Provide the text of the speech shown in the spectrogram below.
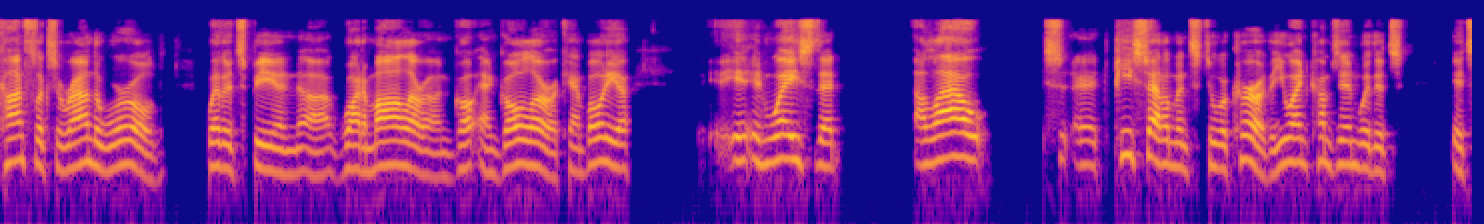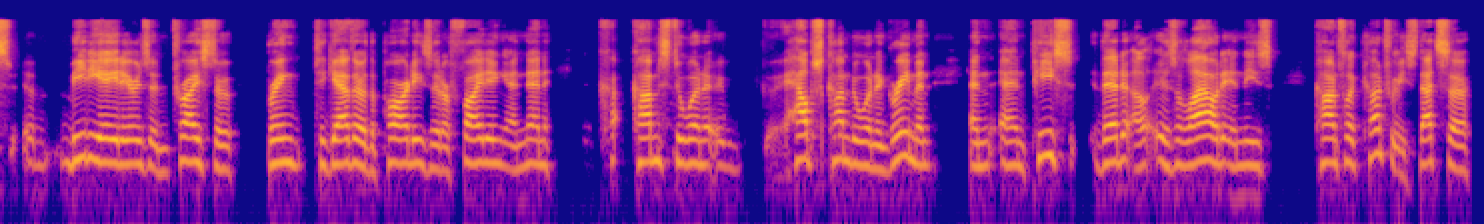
conflicts around the world, whether it's be in uh, Guatemala or Angola or Cambodia, in, in ways that allow uh, peace settlements to occur. The UN comes in with its its uh, mediators and tries to bring together the parties that are fighting, and then comes to an helps come to an agreement, and and peace that uh, is allowed in these conflict countries. That's a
